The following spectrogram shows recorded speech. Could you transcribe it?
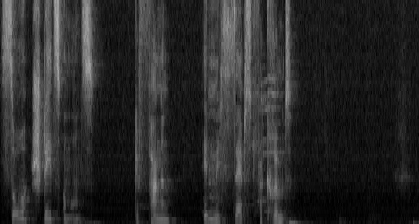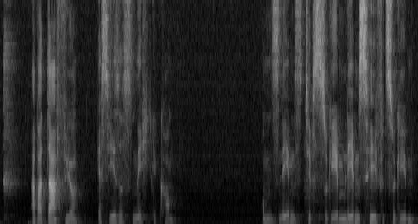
So steht es um uns. Gefangen, in mich selbst verkrümmt. Aber dafür ist Jesus nicht gekommen, um uns Lebenstipps zu geben, Lebenshilfe zu geben.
